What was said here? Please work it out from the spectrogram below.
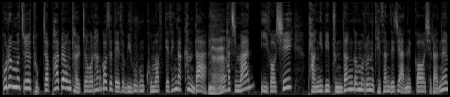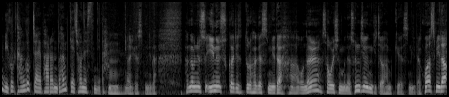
호르무즈 독자 파병 결정을 한 것에 대해서 미국은 고맙게 생각한다. 네. 하지만 이것이 방위비 분담금으로는 계산되지 않을 것이라는 미국 당국자의 발언도 함께 전했습니다. 음, 알겠습니다. 방금 뉴스 이 뉴스까지 듣도록 하겠습니다. 아, 오늘 서울신문의 손지은 기자와 함께했습니다. 고맙습니다.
